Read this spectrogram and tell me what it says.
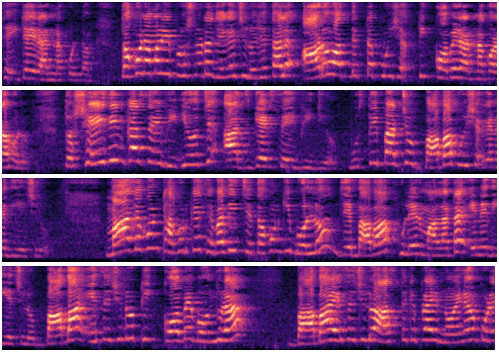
সেইটাই রান্না করলাম। তখন আমার এই প্রশ্নটা জেগেছিল যে, তাহলে আরও অর্ধেকটা পুঁইশাক ঠিক কবে রান্না করা হলো? তো সেই দিনকার সেই ভিডিও হচ্ছে আজকের সেই ভিডিও বুঝতেই পারছ, বাবা পুঁইশাক এনে দিয়েছিল। মা যখন ঠাকুরকে সেবা দিচ্ছে, তখন কি বলল? যে, বাবা ফুলের মালাটা এনে দিয়েছিল। বাবা এসেছিল ঠিক কবে বন্ধুরা? বাবা এসেছিল আজ থেকে প্রায় নয় নয় করে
